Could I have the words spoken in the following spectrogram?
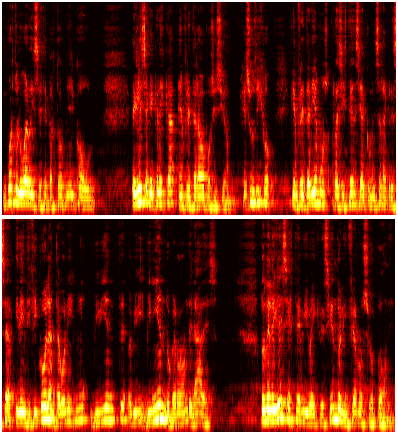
En cuarto lugar, dice este pastor Neil Cole, la iglesia que crezca enfrentará oposición. Jesús dijo que enfrentaríamos resistencia al comenzar a crecer. Identificó el antagonismo viviente, viniendo perdón, del Hades. Donde la iglesia esté viva y creciendo, el infierno se opone.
